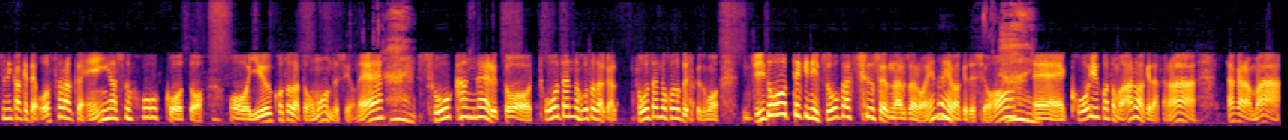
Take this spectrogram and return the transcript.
末にかけておそらく円安方向ということだと思うんですよね。はい、そう考えると、当然のことだから、当然のことですけども、自動的に増額修正になるざるを得ないわけでしょ。はい、えー、こういうこともあるわけだから、だからまあ、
